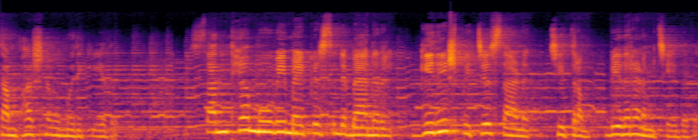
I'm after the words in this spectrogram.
സംഭാഷണവും ഒരുക്കിയത്. സന്ധ്യ മൂവി മേക്കേഴ്സിന്റെ ബാനറിൽ ഗിരീഷ് പിക്ചേഴ്സാണ് ചിത്രം വിതരണം ചെയ്തത്.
